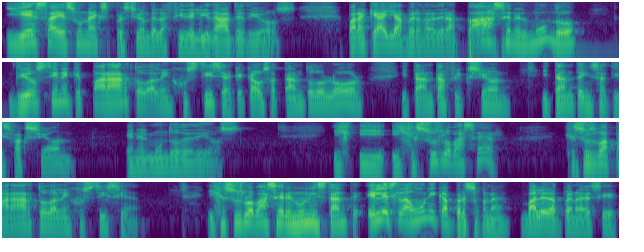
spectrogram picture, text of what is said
Y esa es una expresión de la fidelidad de Dios. Para que haya verdadera paz en el mundo, Dios tiene que parar toda la injusticia que causa tanto dolor y tanta aflicción y tanta insatisfacción en el mundo de Dios. Y, Jesús lo va a hacer. Jesús va a parar toda la injusticia. Y Jesús lo va a hacer en un instante. Él es la única persona, vale la pena decir,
